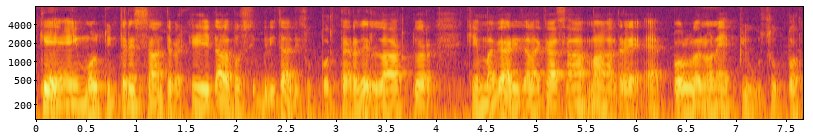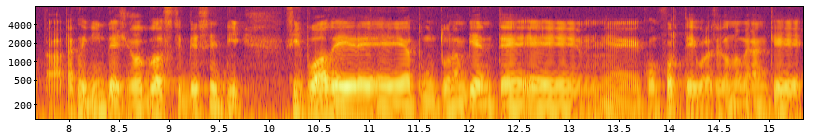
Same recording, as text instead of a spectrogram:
che è molto interessante perché dà la possibilità di supportare dell'hardware che magari dalla casa madre Apple non è più supportata. Quindi invece con Ghost BSD si può avere eh, appunto un ambiente eh confortevole, secondo me anche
